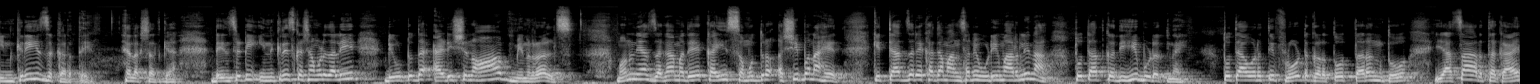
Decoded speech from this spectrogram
इन्क्रीज करते. हे लक्षात घ्या. डेन्सिटी इन्क्रीज कशामुळे झाली? Due to the addition of minerals म्हणून या जगामध्ये काही समुद्र अशी पण आहेत की त्यात जर एखाद्या माणसाने उडी मारली ना तो त्यात कधीही बुडत नाही. तो त्यावरती फ्लोट करतो तरंगतो. याचा अर्थ काय?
